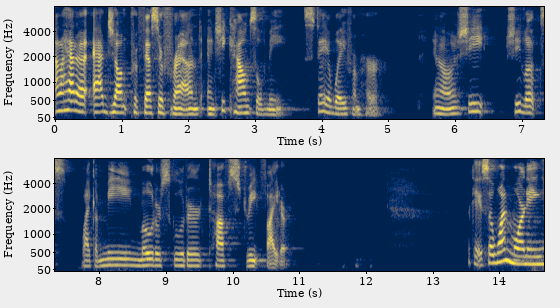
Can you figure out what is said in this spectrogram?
And I had an adjunct professor friend, and she counseled me stay away from her. You know, she she looks like a mean motor scooter, tough street fighter. Okay, so one morning,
